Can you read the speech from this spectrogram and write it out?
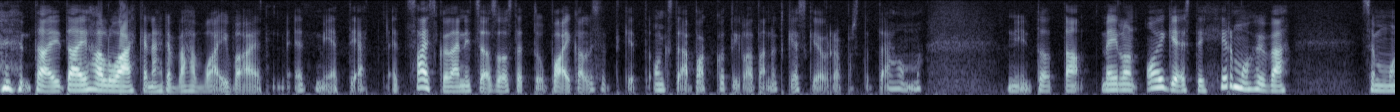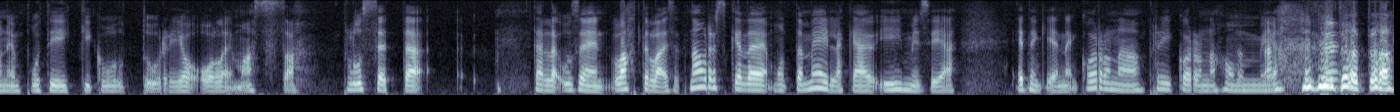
tai, tai haluaa ehkä nähdä vähän vaivaa, että et miettiä, että et saisiko tämän itse asiassa ostettua paikallisetkin, että onko tämä pakko tilata nyt Keski-Euroopasta tämä homma. Niin tota, meillä on oikeasti hirmu hyvä semmoinen putiikkikulttuuri jo olemassa. Plus, että tällä usein lahtelaiset naureskelee, mutta meillä käy ihmisiä, etenkin ennen koronaa, pre-korona-hommia, niin tota,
